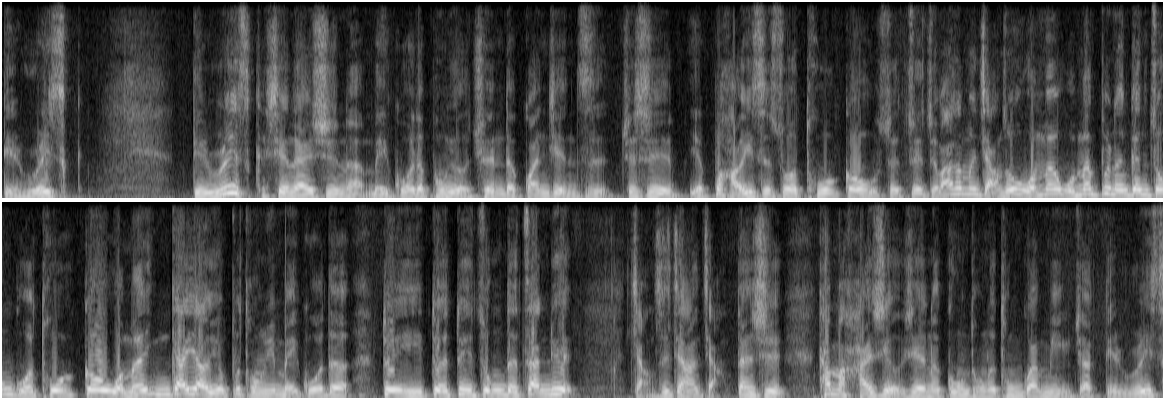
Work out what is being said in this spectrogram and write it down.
de-risk。The risk 现在是呢美国的朋友圈的关键字，就是也不好意思说脱钩，所以嘴嘴巴上面讲说我们我们不能跟中国脱钩，我们应该要有不同于美国的对对对中的战略，讲是这样讲，但是他们还是有一些呢共同的通关密语叫 The risk。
